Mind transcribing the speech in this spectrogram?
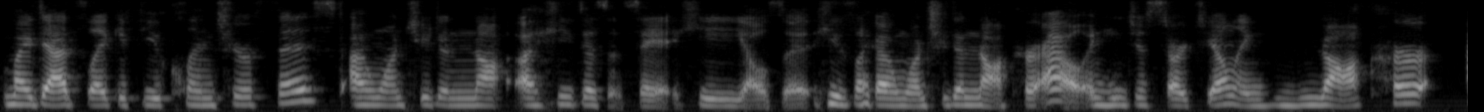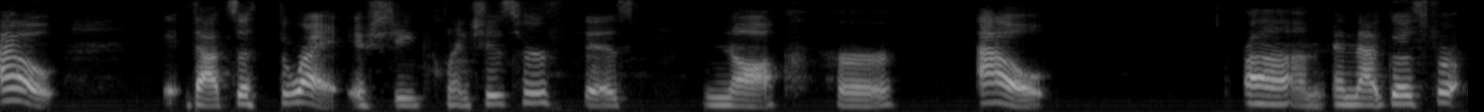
my dad's like, if you clench your fist, I want you to knock. Uh, he doesn't say it, he yells it. He's like, I want you to knock her out. And he just starts yelling, knock her out. That's a threat. If she clenches her fist, knock her out. Um, and that goes for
